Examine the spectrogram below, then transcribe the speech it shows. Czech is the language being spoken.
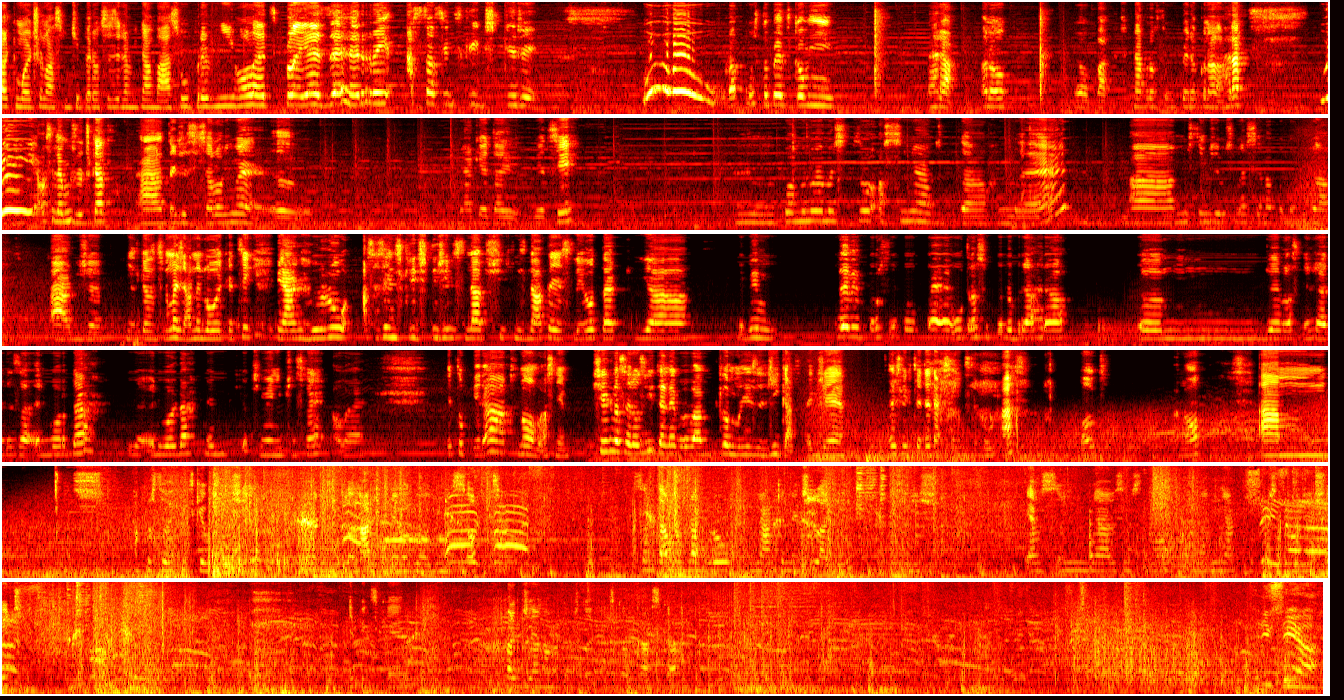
Velký moje člena, jsem Tipero, co se vítám vás u prvního let's playe ze hry Assassin's Creed 4. Uhu, naprosto pěckovní hra, ano, jo, fakt, naprosto úplně dokonalá hra. Ui, já se nemůžu dočkat, a takže si zalovíme uh, nějaké tady věci. Uh, pojmenujeme si to asi nějak tahle. A myslím, že bychom se na to mohli dát. Takže, dneska začneme žádné dlouhé keci, jinak hru Assassin's Creed 4 snad všichni znáte, jestli jo, tak já nevím, nevím, prostě to je ultra super dobrá hra, um, kde vlastně hrajete za Edwarda, za Edwarda, nevím, jak příjmení přesně, ale je to pirát, no vlastně, všechno se dozvíte, nebo vám k tomu nic říkat, takže jestli chcete, tak se musíte koukat, hold, ano, um, a prostě epické army में लोगों को सब संता मुन्ना ब्रो यहाँ के मैच लगे finish. Ja jsem já jsem s tím měl nějak řešit epické takže ano to je epická Can you see her?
